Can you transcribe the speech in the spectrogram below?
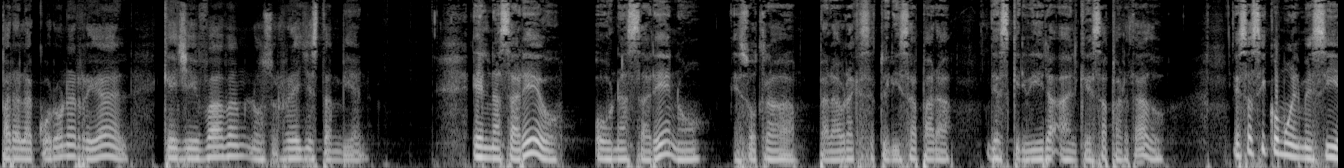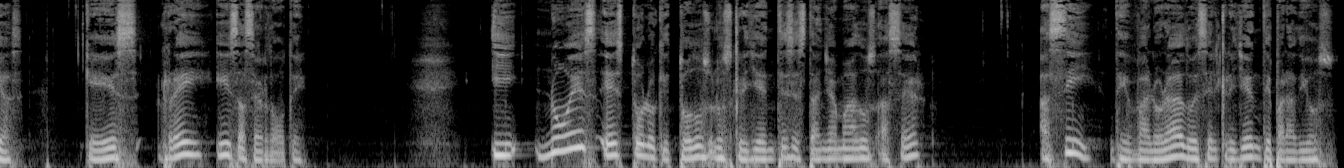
para la corona real que llevaban los reyes también. El nazareo o nazareno es otra palabra que se utiliza para describir al que es apartado. Es así como el Mesías, que es rey y sacerdote. ¿Y no es esto lo que todos los creyentes están llamados a hacer? Así de valorado es el creyente para Dios,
